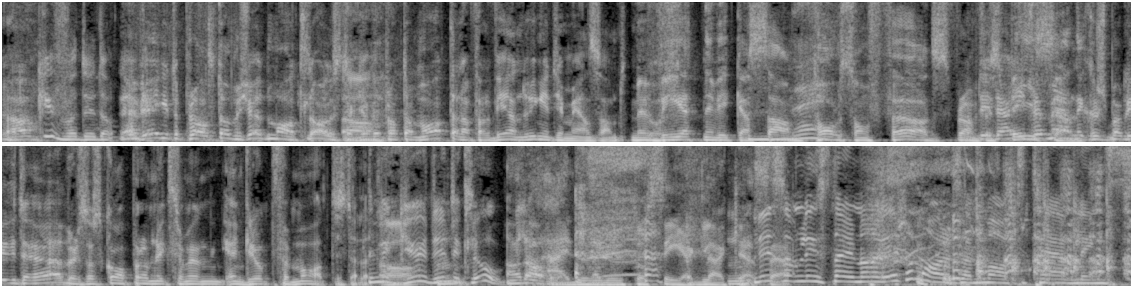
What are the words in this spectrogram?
Ja. Gud vad du då. Nej, vi har inget att prata om, vi kör ett matlag så kan vi prata mat i alla fall. Vi har ändå inget gemensamt. Men vet ni vilka samtal som föds Det framför är där för spisen? människor som har blivit över så skapar de liksom en, en grupp för mat istället. Nej, men gud, du är inte klok. Ja, det. Nej, du är ute och seglar kan jag Ni säga. som lyssnar, är det någon av er som har så här mattävlings...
